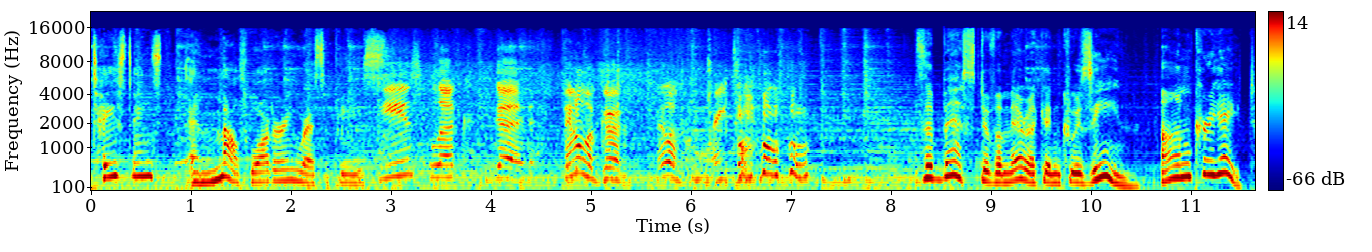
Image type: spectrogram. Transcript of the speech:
tastings, and mouth-watering recipes. These look good. They don't look good. They look great. The best of American cuisine on Create.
